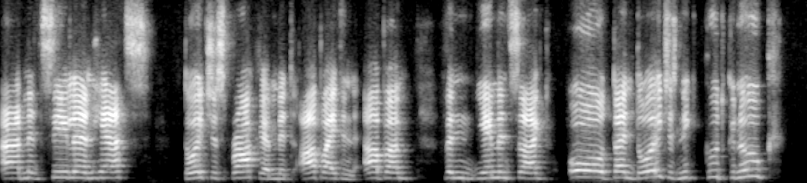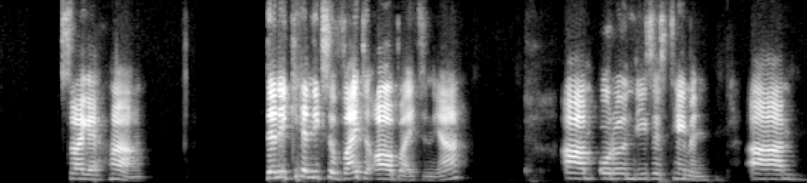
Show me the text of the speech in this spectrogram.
äh, mit Seele und Herz deutsche Sprache mitarbeiten. Aber wenn jemand sagt, oh, dein Deutsch ist nicht gut genug, sage, ha, denn ich kann nicht so weiterarbeiten, ja, ähm, oder in dieses Themen. Ähm,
